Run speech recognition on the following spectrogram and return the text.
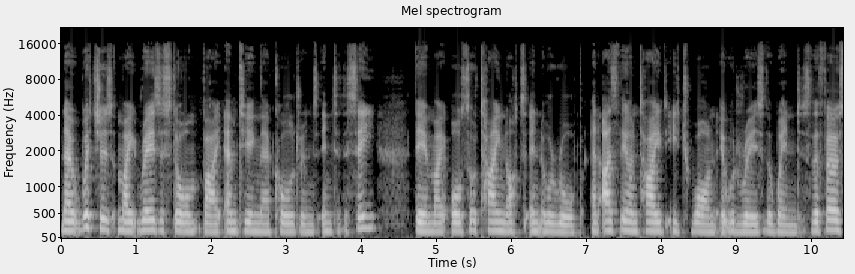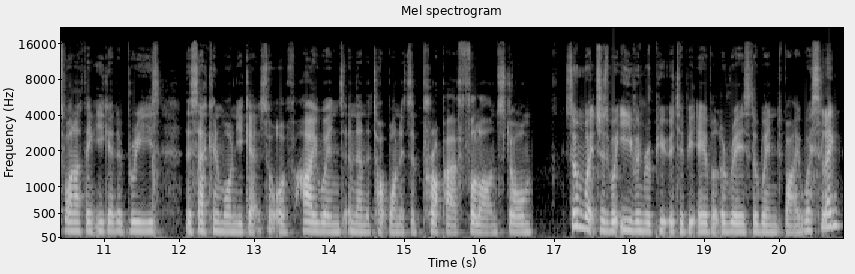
Now, witches might raise a storm by emptying their cauldrons into the sea. They might also tie knots into a rope, and as they untied each one, it would raise the wind. So, the first one, I think you get a breeze, the second one, you get sort of high winds, and then the top one, it's a proper full on storm. Some witches were even reputed to be able to raise the wind by whistling,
